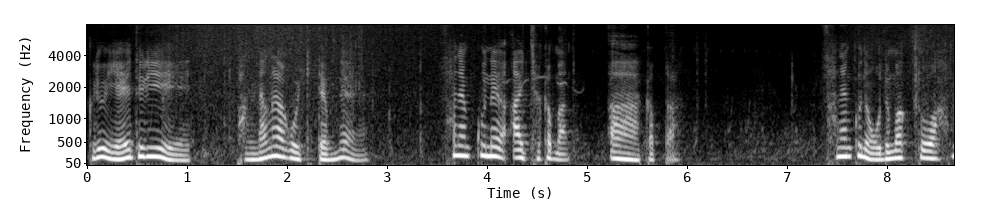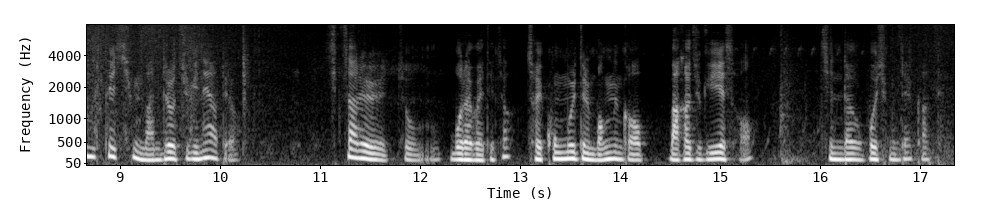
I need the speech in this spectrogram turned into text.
그리고 얘들이 방랑을 하고 있기 때문에 사냥꾼의 아이 잠깐만 아 아깝다 사냥꾼의 오두막도 한 개씩 만들어주긴 해야 돼요. 식사를 좀 뭐라고 해야 되죠? 저희 곡물들 먹는 거 막아주기 위해서 진다고 보시면 될 것 같아요.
